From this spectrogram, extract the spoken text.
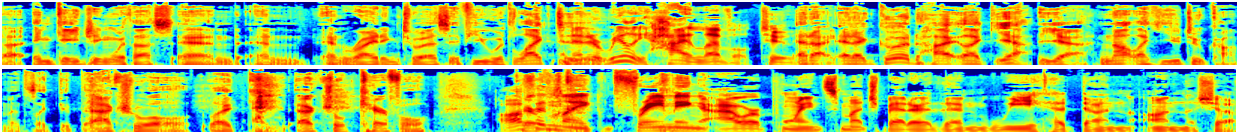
uh, engaging with us and and and writing to us. If you would like to, And at a really high level too. at a, at a good high, like yeah, yeah, not like YouTube comments, like the actual, like actual careful. often careful- like framing our points much better than we had done on the show.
